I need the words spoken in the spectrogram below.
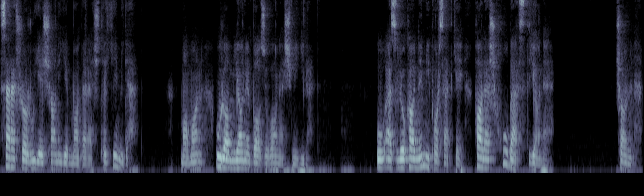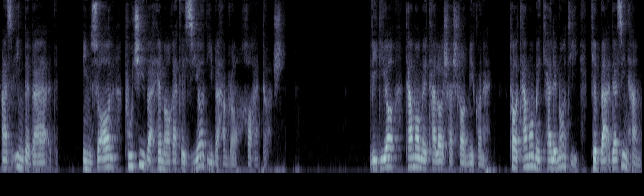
سرش را روی شانه مادرش تکیه می دهد. مامان او را میان بازوانش می گیرد. او از لوکا نمی‌پرسد که حالش خوب است یا نه چون از این به بعد این سوال پوچی و حماقت زیادی به همراه خواهد داشت لیدیا تمام تلاشش را می کند تا تمام کلماتی که بعد از این هم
